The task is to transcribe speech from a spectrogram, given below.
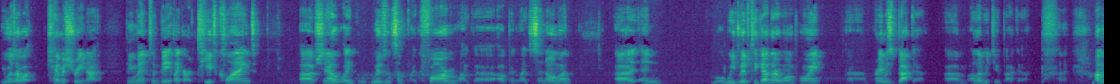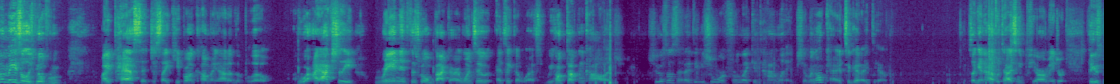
you want to talk about chemistry, not being meant to be. Like our teeth clanged. Uh, she now like lives in some like farm like uh, up in like Sonoma, uh, and we lived together at one point. Uh, her name was Becca. Um, I love you too, Becca. I'm amazed all these people from my past that just like keep on coming out of the blue. I actually ran into this girl Becca. I went to Ithaca with. We hooked up in college. She goes, listen, I think you should work for like a talent agency. I'm like, okay, it's a good idea. It's like an advertising PR major. Thing is,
